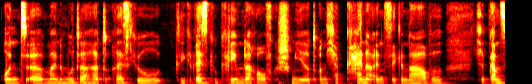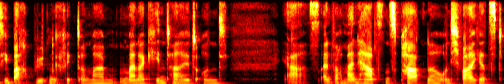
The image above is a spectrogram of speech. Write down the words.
und äh, meine Mutter hat Rescue, die Rescue-Creme darauf geschmiert und ich habe keine einzige Narbe. Ich habe ganz viel Bachblüten gekriegt in, meinem, in meiner Kindheit und ja, es ist einfach mein Herzenspartner. Und ich war jetzt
